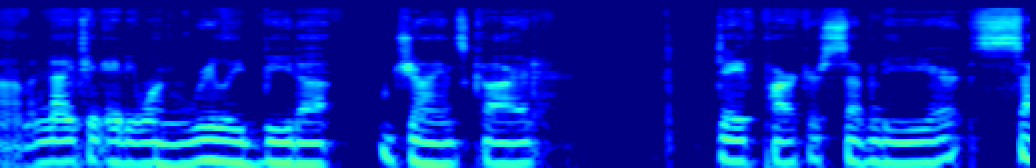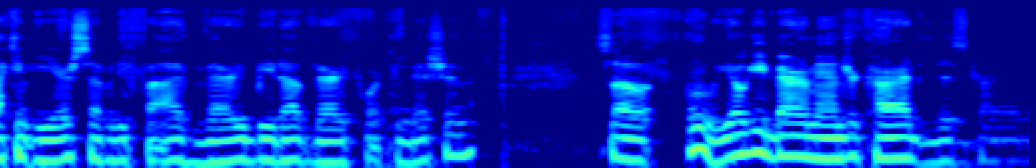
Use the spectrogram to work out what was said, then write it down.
Um, a 1981 really beat up Giants card. Dave Parker, 70 year, second year, 75, very beat up, very poor condition. So, ooh, Yogi Berra manager card, this card.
